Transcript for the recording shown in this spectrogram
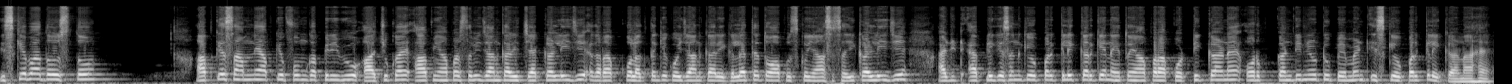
इसके बाद दोस्तों आपके सामने आपके फॉर्म का प्रीव्यू आ चुका है। आप यहाँ पर सभी जानकारी चेक कर लीजिए। अगर आपको लगता है कि कोई जानकारी गलत है तो आप उसको यहाँ से सही कर लीजिए। एडिट एप्लीकेशन के ऊपर क्लिक करके, नहीं तो यहाँ पर आपको टिक करना है और कंटिन्यू टू पेमेंट इसके ऊपर क्लिक करना है।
